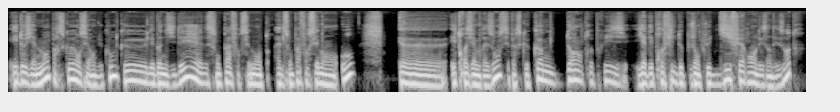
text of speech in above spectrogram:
Et deuxièmement, parce qu'on s'est rendu compte que les bonnes idées, elles sont pas forcément, elles sont pas forcément en haut. Euh, et troisième raison, c'est parce que comme dans l'entreprise, il y a des profils de plus en plus différents les uns des autres,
